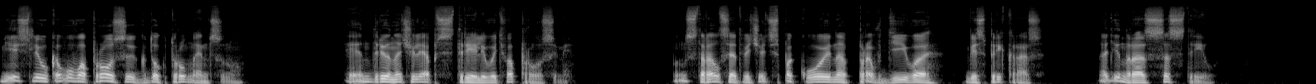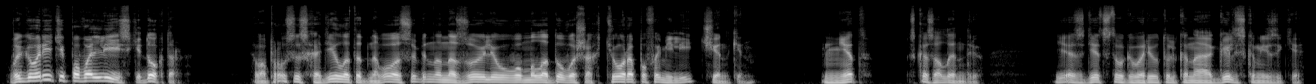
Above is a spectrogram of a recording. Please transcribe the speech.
Есть ли у кого вопросы к доктору Мэнсону? Эндрю начали обстреливать вопросами. Он старался отвечать спокойно, правдиво, без прикрас. Один раз сострил. «Вы говорите по-валлийски, доктор?» Вопрос исходил от одного особенно назойливого молодого шахтера по фамилии Ченкин. «Нет», — сказал Эндрю. «Я с детства говорю только на гельском языке».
